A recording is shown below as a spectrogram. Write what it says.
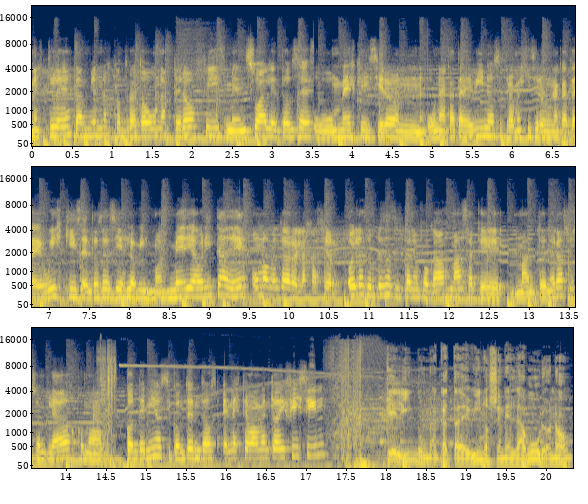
Nestlé también nos contrató un after office mensual, entonces hubo un mes que hicieron una cata de vinos, otro mes que hicieron una cata de whiskies, entonces sí es lo mismo, es media horita de un momento de relajación. Hoy las empresas están enfocadas más a que mantener a sus empleados como contenidos y contentos en este momento difícil Qué lindo una cata de vinos en el laburo, ¿no?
